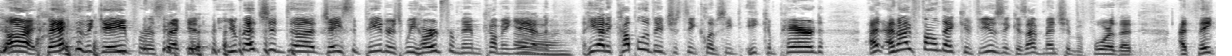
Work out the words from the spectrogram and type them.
All right, back to the game for a second. You mentioned uh, Jason Peters. We heard from him coming in. Uh. he had a couple of interesting clips. He he compared, and I found that confusing because I've mentioned before that I think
